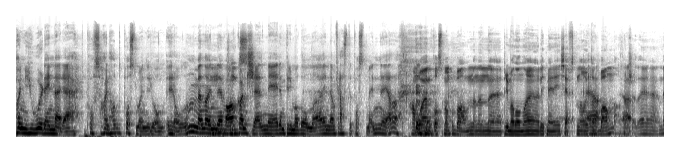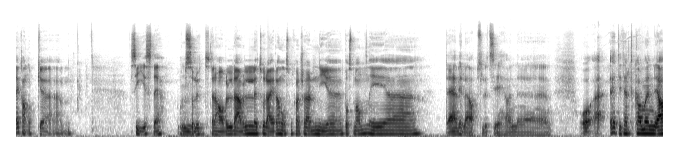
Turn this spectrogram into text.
Han gjorde den derre Han hadde postmannrollen, men han Mm, var kanskje mer en primadonna enn de fleste postmenn er, da. Han var en postmann på banen, men en eh, primadonna litt mer i kjeften og utafor Ja, banen. Da, ja. Det, det kan nok uh, sies, det. Mm. Absolutt. Vel, det er vel Toreira nå som kanskje er den nye postmannen i uh... Det vil jeg absolutt si. Han uh, Og jeg vet ikke helt hva man Ja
